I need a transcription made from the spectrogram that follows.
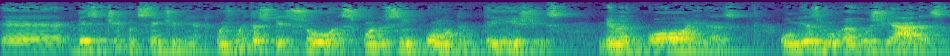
é, desse tipo de sentimento, pois muitas pessoas, quando se encontram tristes, melancólicas ou mesmo angustiadas,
